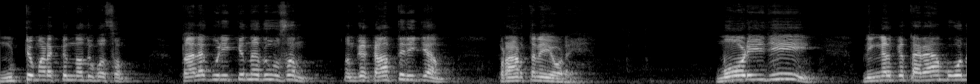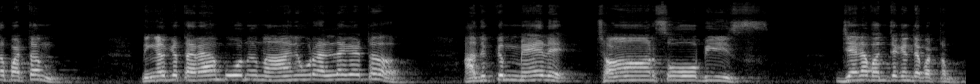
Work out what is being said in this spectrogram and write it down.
മുട്ടുമടക്കുന്ന ദിവസം തലകുനിക്കുന്ന ദിവസം നമുക്ക് കാത്തിരിക്കാം പ്രാർത്ഥനയോടെ. മോഡിജി നിങ്ങൾക്ക് തരാൻ പോകുന്ന പട്ടം നിങ്ങൾക്ക് തരാൻ പോകുന്നത് നാനൂറല്ല കേട്ടോ. അതുക്കും മേലെ ചാർ ചാർസോബീസ് ജനവഞ്ചകന്റെ പട്ടം.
